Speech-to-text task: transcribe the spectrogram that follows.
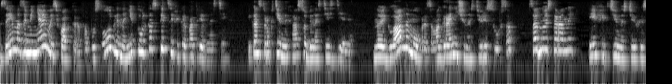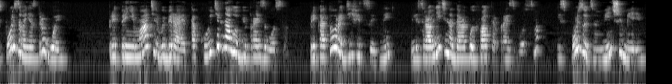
Взаимозаменяемость факторов обусловлена не только спецификой потребностей и конструктивных особенностей изделия, но и главным образом ограниченностью ресурсов с одной стороны и эффективностью их использования с другой. Предприниматель выбирает такую технологию производства, при которой дефицитный или сравнительно дорогой фактор производства используется в меньшей мере.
